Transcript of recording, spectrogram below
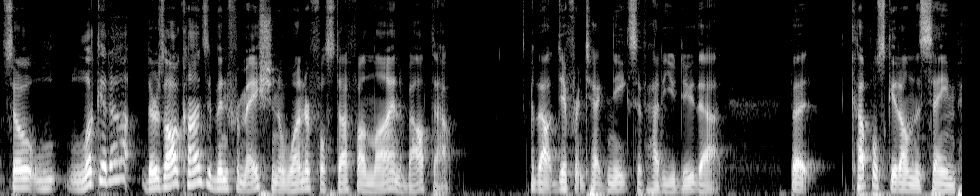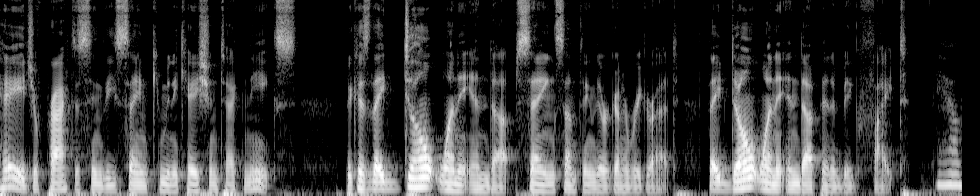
So l- look it up. There's all kinds of information and wonderful stuff online about that, about different techniques of how do you do that. But couples get on the same page of practicing these same communication techniques because they don't want to end up saying something they're going to regret. They don't want to end up in a big fight. Yeah.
